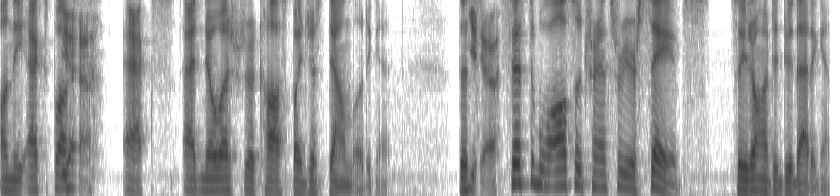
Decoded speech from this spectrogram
on the Xbox Yeah. X at no extra cost by just downloading it. The s- system will also transfer your saves, so you don't have to do that again.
